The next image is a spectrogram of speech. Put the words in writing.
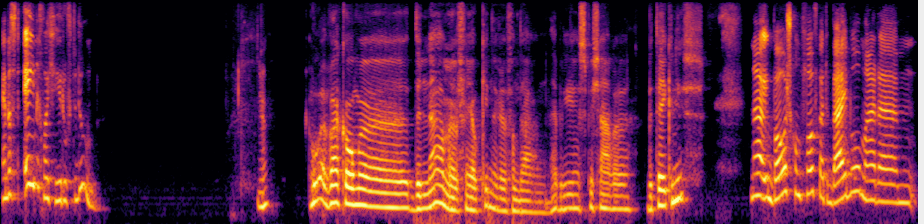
En dat is het enige wat je hier hoeft te doen. Ja. Hoe, waar komen de namen van jouw kinderen vandaan? Hebben die een speciale betekenis? Nou, Boas komt geloof ik uit de Bijbel, maar um,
